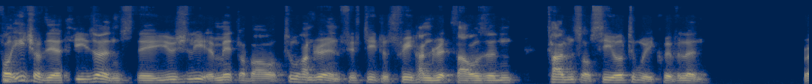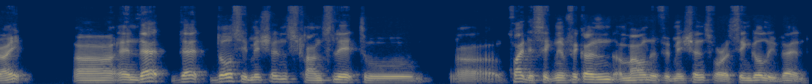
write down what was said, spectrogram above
for each of their seasons, they usually emit about 250 to 300,000 tons of CO2 equivalent, right? Uh, and that that those emissions translate to uh, quite a significant amount of emissions for a single event.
